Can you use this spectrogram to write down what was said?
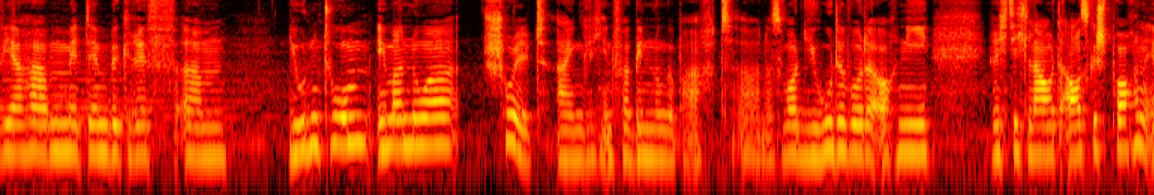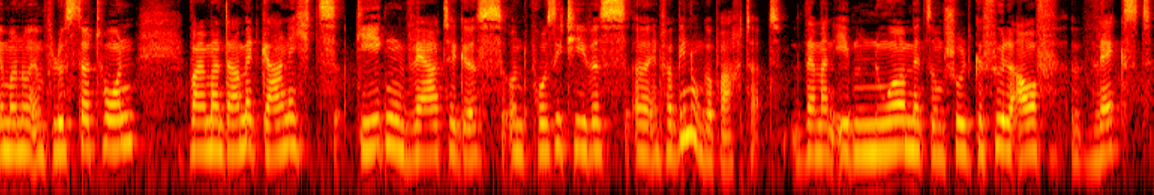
Wir haben mit dem Begriff ähm, Judentum immer nur Schuld eigentlich in Verbindung gebracht. Äh, das Wort Jude wurde auch nie richtig laut ausgesprochen, immer nur im Flüsterton, weil man damit gar nichts Gegenwärtiges und Positives äh, in Verbindung gebracht hat. Wenn man eben nur mit so einem Schuldgefühl aufwächst,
